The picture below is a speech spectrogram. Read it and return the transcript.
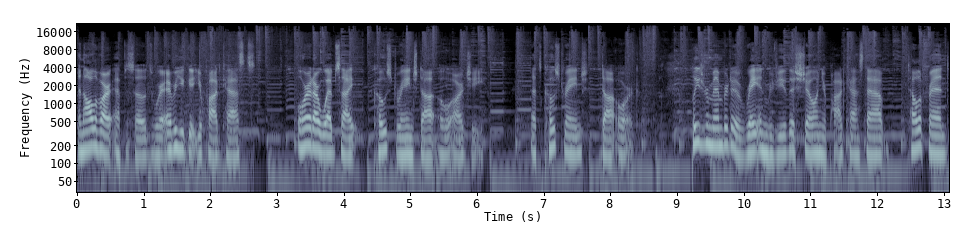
and all of our episodes wherever you get your podcasts or at our website, coastrange.org. That's coastrange.org. Please remember to rate and review this show on your podcast app, tell a friend,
